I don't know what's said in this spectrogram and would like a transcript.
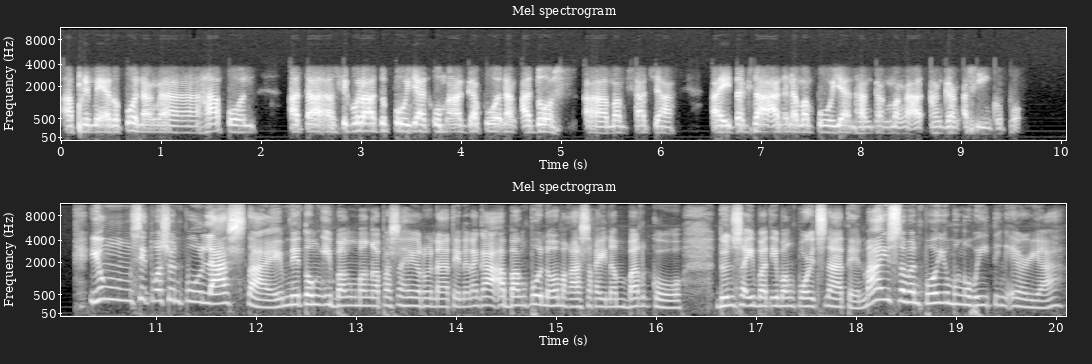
ah, primero po ng ah, hapon. At ah, sigurado po yan, umaga po ng ados, ah, Ma'am Chacha, ay dagsaan na naman po yan hanggang mga hanggang asingko po. Yung sitwasyon po last time nitong ibang mga pasahero natin na nag-aabang po no makasakay ng barko dun sa iba't ibang ports natin. Maayos naman po yung mga waiting area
